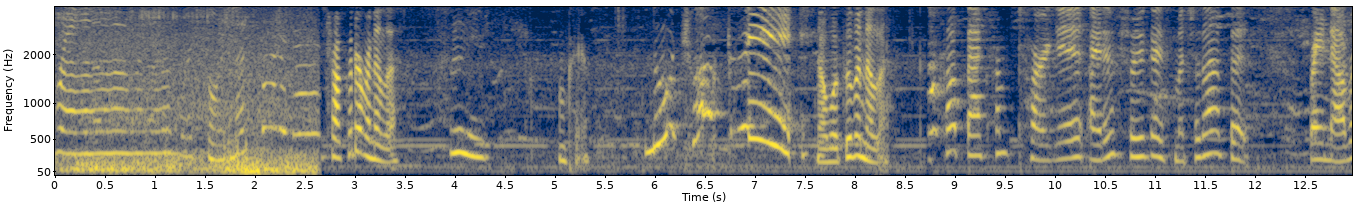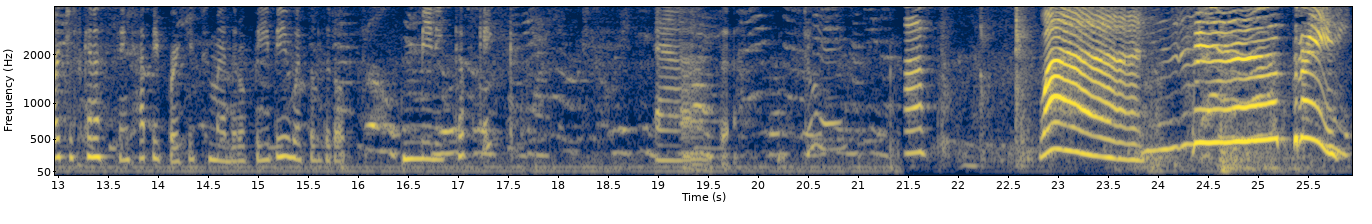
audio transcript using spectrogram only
run. We're going to Target. Chocolate or vanilla? Vanilla. Okay. No chocolate. Now we'll do vanilla. Just got back from Target. I didn't show you guys much of that, but right now we're just gonna sing happy birthday to my little baby with a little mini cupcake. And let's do it. One, two, three.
